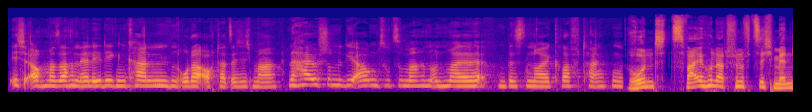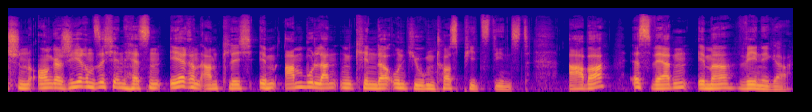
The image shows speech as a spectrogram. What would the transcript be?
ich auch mal Sachen erledigen kann oder auch tatsächlich mal eine halbe Stunde die Augen zuzumachen und mal ein bisschen neue Kraft tanken. Rund 250 Menschen engagieren sich in Hessen ehrenamtlich im ambulanten Kinder- und Jugendhospizdienst. Aber es werden immer weniger.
